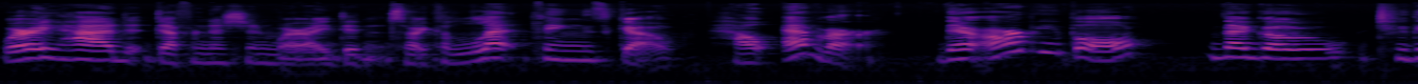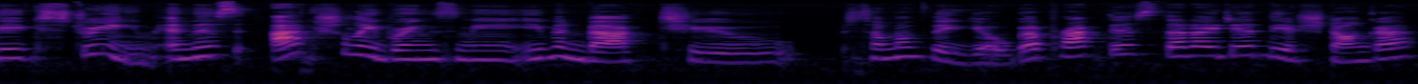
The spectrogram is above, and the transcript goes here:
where I had definition, where I didn't, so I could let things go. However, there are people that go to the extreme, and this actually brings me even back to some of the yoga practice that I did, the Ashtanga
